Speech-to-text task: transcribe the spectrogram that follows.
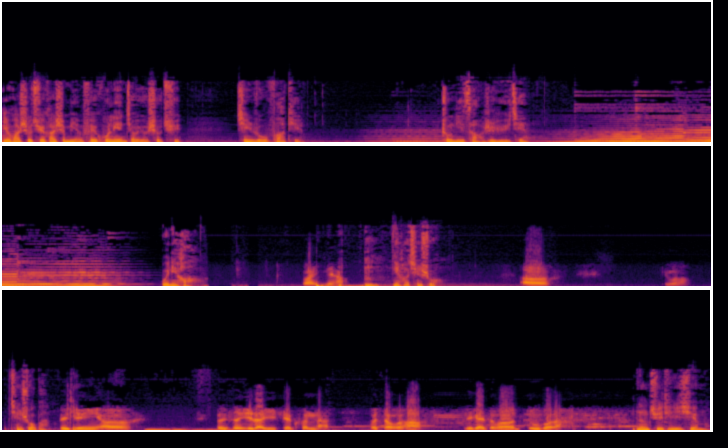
夜话社区还是免费婚恋交友社区，进入发帖。祝你早日遇见。喂，你好。喂，你好。嗯，你好，请说。呃，听我好。请说吧。最近呃，人生遇到一些困难，我想问哈，你该怎么度过呢？能具体一些吗？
